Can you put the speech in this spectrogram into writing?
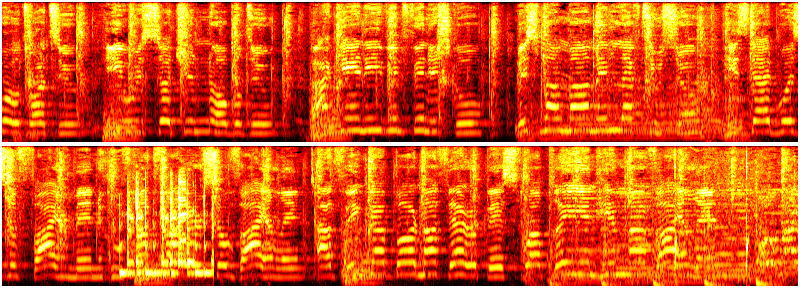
World War II. He was such a noble dude. I can't even finish school. Missed my mom and left too soon. His dad was a fireman who fought fire so violent. I think I bored my therapist while playing him my violin. Oh my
